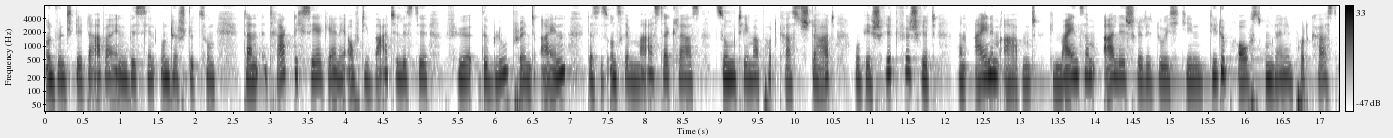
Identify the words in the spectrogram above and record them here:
und wünschst dir dabei ein bisschen Unterstützung, dann trag dich sehr gerne auf die Warteliste für The Blueprint ein. Das ist unsere Masterclass zum Thema Podcast Start, wo wir Schritt für Schritt an einem Abend gemeinsam alle Schritte durchgehen, die du brauchst, um deinen Podcast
